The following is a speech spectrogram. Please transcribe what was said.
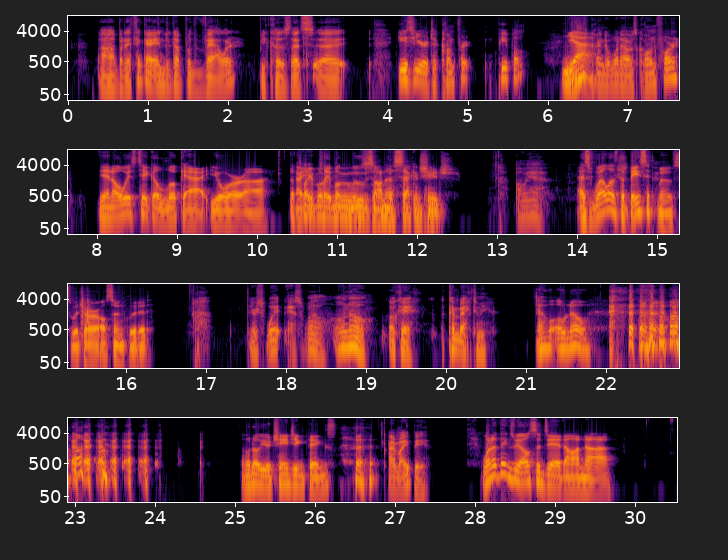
uh, but I think I ended up with valor because that's uh, easier to comfort people. yeah, That's Kind of what I was going for. Yeah, and always take a look at your uh, The Uh, your playbook moves on the second page. Oh yeah, as well as the basic moves, which are also included. there's wit as well. Oh no. Okay, come back to me. Oh, oh no. Oh no, you're changing things. I might be. One of the things we also did on uh,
